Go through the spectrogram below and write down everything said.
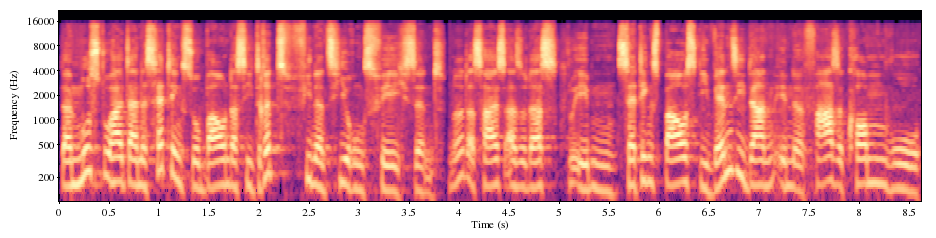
dann musst du halt deine Settings so bauen, dass sie drittfinanzierungsfähig sind. Ne? Das heißt also, dass du eben Settings baust, die, wenn sie dann in eine Phase kommen, wo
